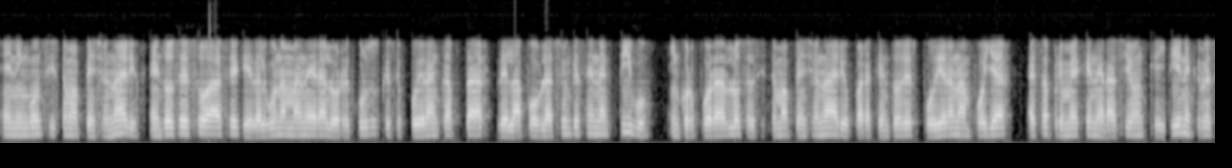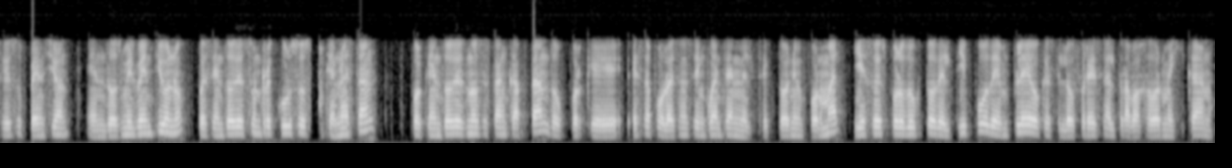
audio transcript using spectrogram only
en ningún sistema pensionario. Entonces eso hace que de alguna manera los recursos que se pudieran captar de la población que está en activo, incorporarlos al sistema pensionario para que entonces pudieran apoyar a esa primera generación que tiene que recibir su pensión en 2021, pues entonces son recursos que no están porque entonces no se están captando, porque esa población se encuentra en el sector informal y eso es producto del tipo de empleo que se le ofrece al trabajador mexicano,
